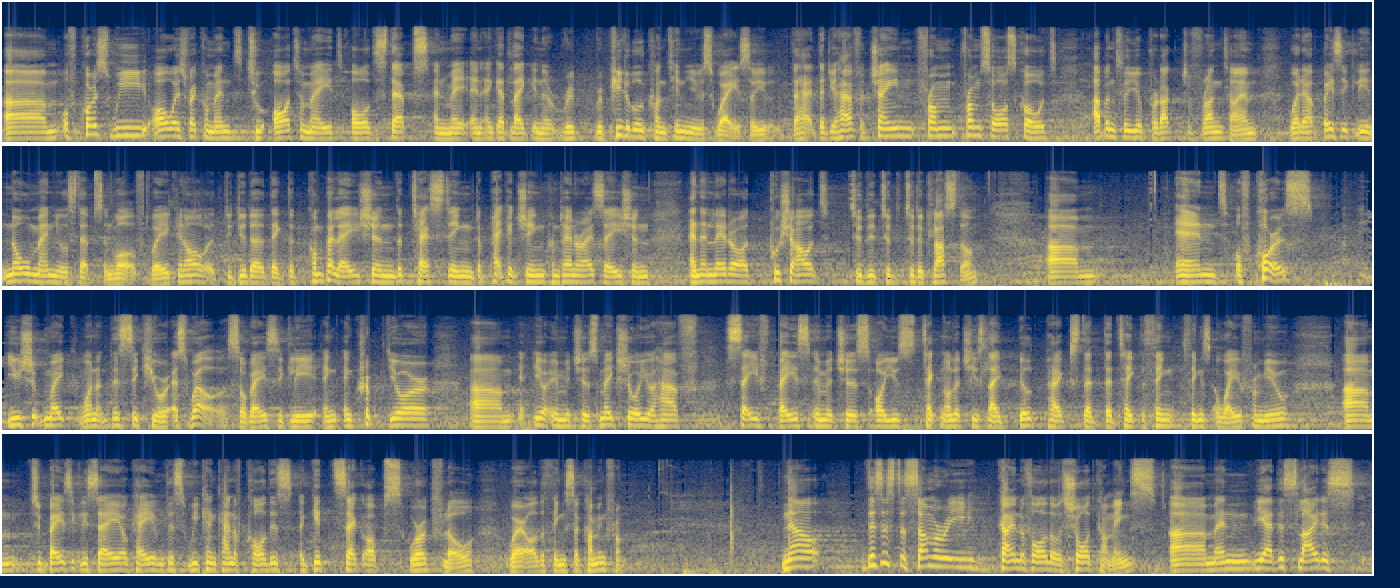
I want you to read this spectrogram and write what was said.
um, of course, we always recommend to automate all the steps and, and get like in a re repeatable, continuous way. So you, that, that, you have a chain from, from source code up until your productive runtime, where there are basically no manual steps involved, where you can all do the, the, the compilation, the testing, the packaging, containerization, and then later on push out to the, to, to the cluster. Um, and of course, you should make one of this secure as well. So basically, en encrypt your um, your images. Make sure you have safe base images, or use technologies like build packs that that take the thing, things away from you. Um, to basically say, okay, this we can kind of call this a Git SecOps workflow where all the things are coming from. Now, this is the summary kind of all those shortcomings. Um, and yeah, this slide is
